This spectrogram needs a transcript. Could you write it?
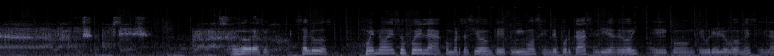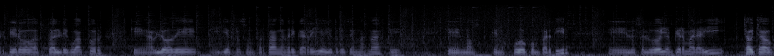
hablar con, con, ustedes. Un abrazo. Un abrazo. Saludos. Bueno, eso fue la conversación que tuvimos en Deporcast el día de hoy eh, con Eurelio Gómez, el arquero actual de Guactor, quien habló de eh, Jefferson Farfán, André Carrillo y otros temas más que, que, nos, que nos pudo compartir. Eh, lo saludó Jean-Pierre Maraví. Chau, chau.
